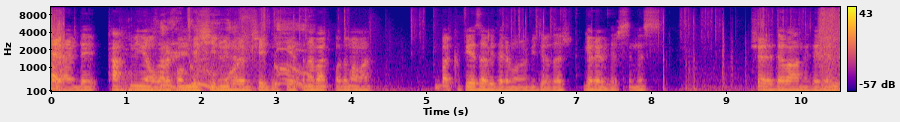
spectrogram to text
Herhalde tahmini olarak 15-20 lira bir şeydir fiyatına bakmadım ama bakıp yazabilirim onu videoda görebilirsiniz. Şöyle devam edelim.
